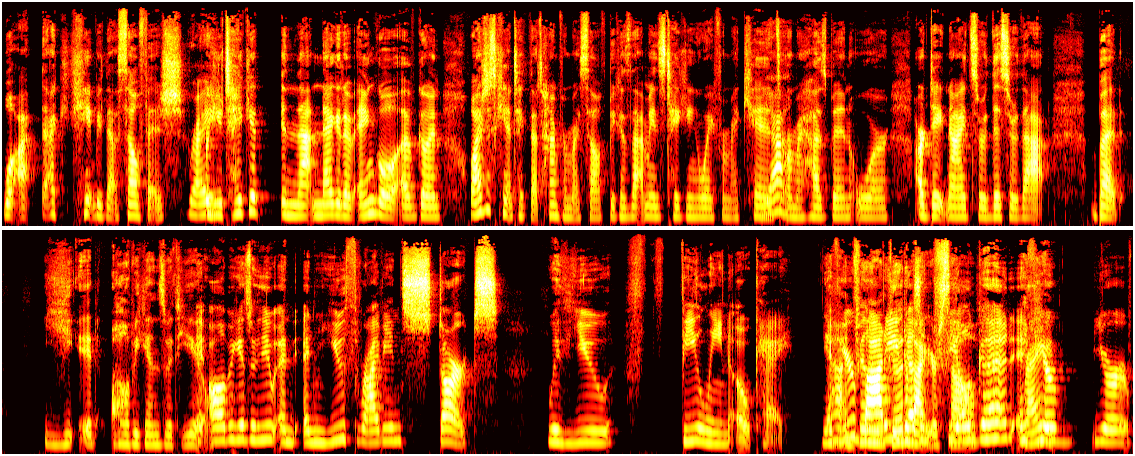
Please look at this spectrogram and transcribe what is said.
well, I, I can't be that selfish. Right. Or you take it in that negative angle of going, well, I just can't take that time for myself because that means taking away from my kids yeah. or my husband or our date nights or this or that. But it all begins with you. It all begins with you, and and you thriving starts with you feeling okay. Yeah, if your body doesn't feel good, if right? your your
